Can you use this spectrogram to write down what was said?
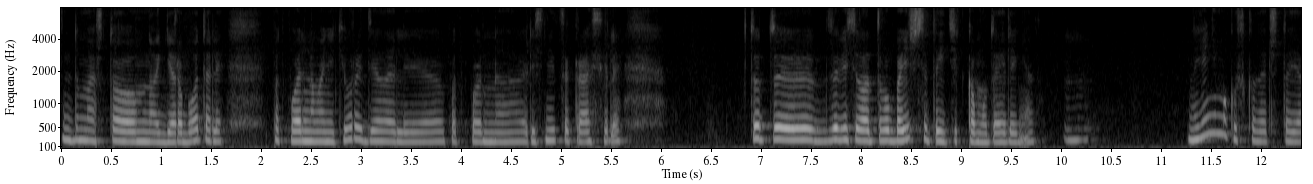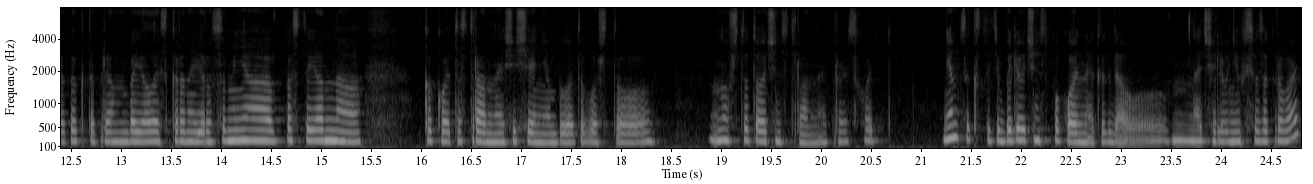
Думаю, что многие работали, подпольно маникюры делали, подпольно ресницы красили. Тут э, зависело от того, боишься ты идти к кому-то или нет. Но я не могу сказать, что я как-то прям боялась коронавируса. У меня постоянно какое-то странное ощущение было того, что ну, что-то очень странное происходит. Немцы, кстати, были очень спокойные, когда э, начали у них все закрывать.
